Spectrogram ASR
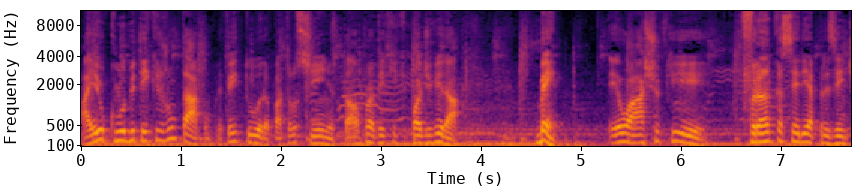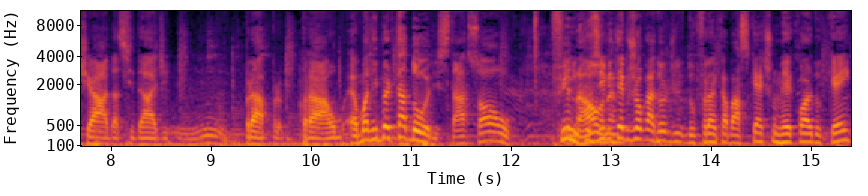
aí o clube tem que juntar com prefeitura, patrocínio e tal, pra ver o que, que pode virar. Bem, eu acho que Franca seria presenteada a cidade pra, pra, pra- É uma Libertadores, tá? Só o. Final, Inclusive né? teve jogador de- do Franca Basquete, não me recordo quem,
